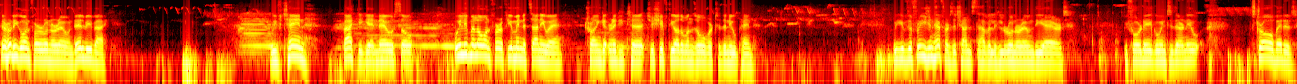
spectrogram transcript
They're only going for a run around, they'll be back. We've 10 back again now, so we'll leave them alone for a few minutes anyway. Try and get ready to, to shift the other ones over to the new pen. We give the Friesian heifers a chance to have a little run around the yard before they go into their new straw bedded,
